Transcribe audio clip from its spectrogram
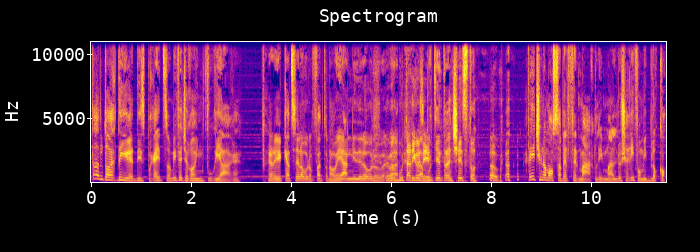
Tanto ardire e disprezzo mi fecero infuriare. Che cazzo di lavoro? Ho fatto nove anni di lavoro. Vengono buttati così. La butti in cesto. Oh. Feci una mossa per fermarli, ma lo sceriffo mi bloccò,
